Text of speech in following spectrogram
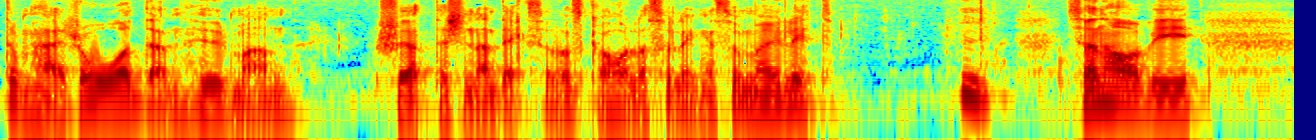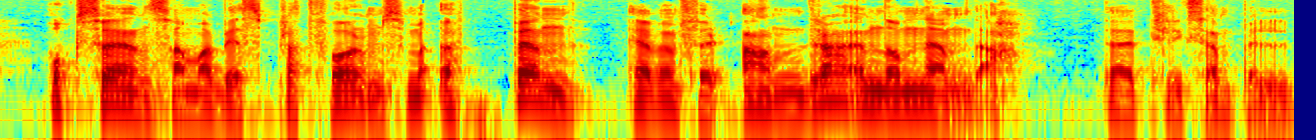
de här råden hur man sköter sina däck så de ska hålla så länge som möjligt. Mm. Sen har vi också en samarbetsplattform som är öppen även för andra än de nämnda. Där till exempel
